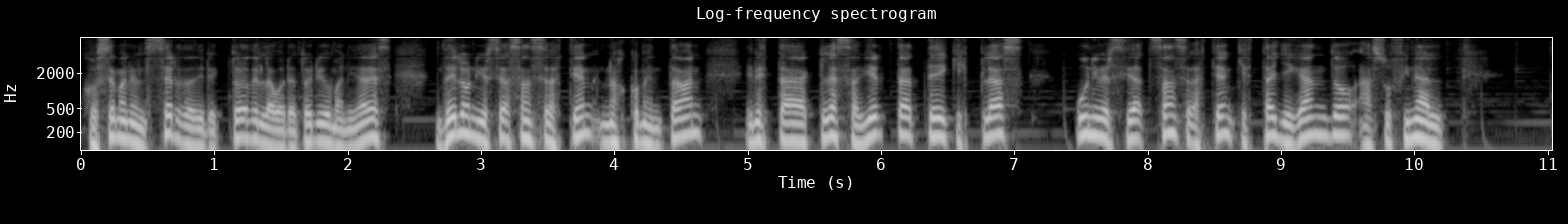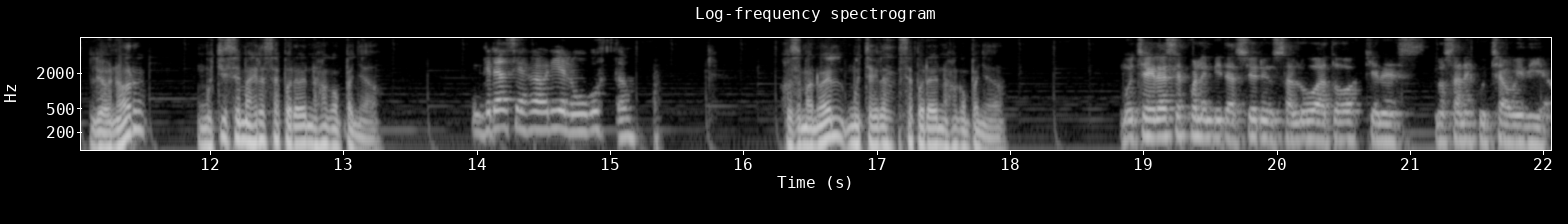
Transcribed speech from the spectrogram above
José Manuel Cerda, director del Laboratorio de Humanidades de la Universidad San Sebastián, nos comentaban en esta clase abierta TX Plus Universidad San Sebastián que está llegando a su final. Leonor, muchísimas gracias por habernos acompañado. Gracias, Gabriel, un gusto. José Manuel, muchas gracias por habernos acompañado. Muchas gracias por la invitación y un saludo a todos quienes nos han escuchado hoy día.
